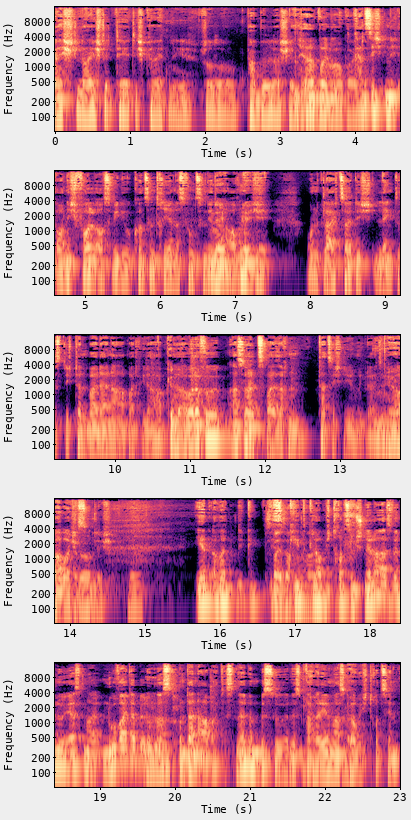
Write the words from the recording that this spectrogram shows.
recht leichte Tätigkeiten, so, so ein paar Bilderchen Ja, weil du bearbeite. kannst dich nicht, auch nicht voll aufs Video konzentrieren, das funktioniert Nee, dann auch nee, nicht. nee. Und gleichzeitig lenkt es dich dann bei deiner Arbeit wieder ab. Genau. Aber dafür hast du halt zwei Sachen tatsächlich irgendwie gleichzeitig. ja, arbeitest wirklich. Ja. Ja, aber Zwei es Sachen geht, halt. glaube ich, trotzdem schneller, als wenn du erstmal nur Weiterbildung Mhm. machst und dann arbeitest. Ne? Dann bist du, wenn du es parallel machst, glaube ich, trotzdem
